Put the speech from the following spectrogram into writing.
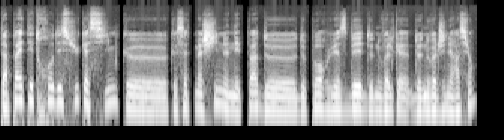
T'as pas été trop déçu Cassim que que cette machine n'ait pas de, de port USB de nouvelle de nouvelle génération?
